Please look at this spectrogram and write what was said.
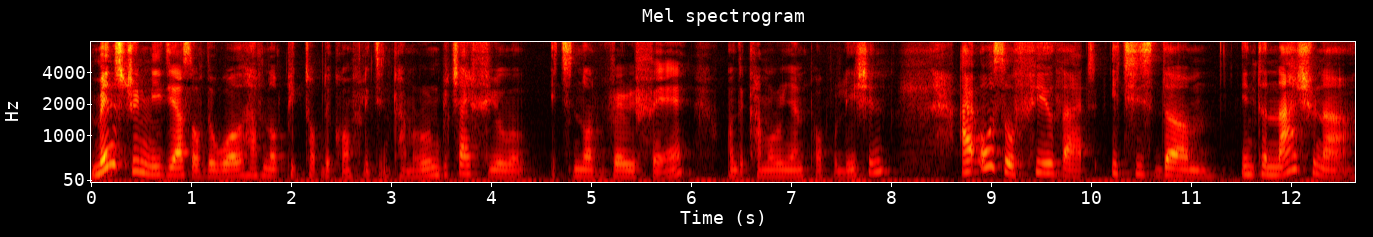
mainstream medias of the world have not picked up the conflict in Cameroon, which I feel it's not very fair on the Cameroonian population. I also feel that it is the um, international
